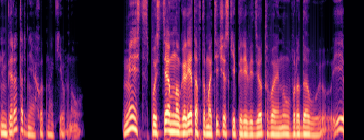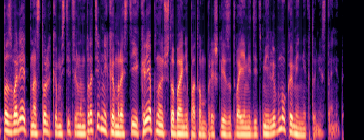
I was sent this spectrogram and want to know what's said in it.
Император неохотно кивнул. Месть спустя много лет автоматически переведет войну в родовую и позволяет настолько мстительным противникам расти и крепнуть, чтобы они потом пришли за твоими детьми или внуками, никто не станет.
